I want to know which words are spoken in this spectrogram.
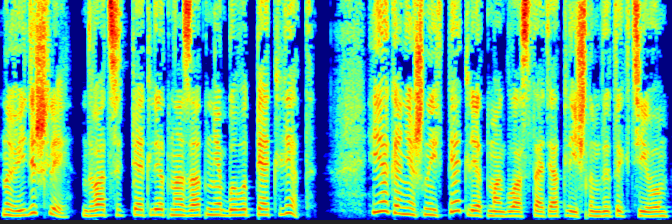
Но видишь ли, 25 лет назад мне было пять лет. Я, конечно, и в пять лет могла стать отличным детективом,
